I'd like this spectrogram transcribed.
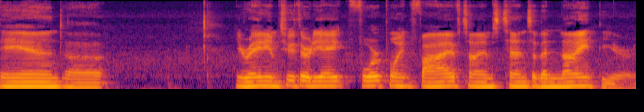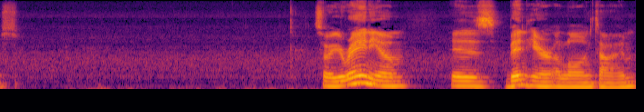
And uh, uranium-238, 4.5 times 10 to the ninth years. So uranium is been here a long time.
